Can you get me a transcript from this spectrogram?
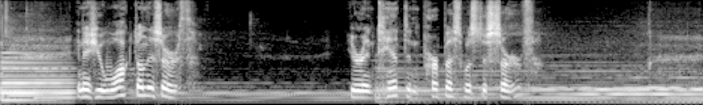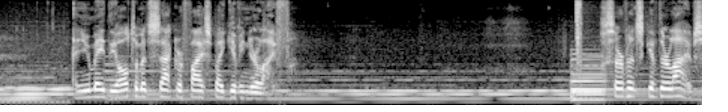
And as you walked on this earth, your intent and purpose was to serve. Made the ultimate sacrifice by giving your life. Servants give their lives.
